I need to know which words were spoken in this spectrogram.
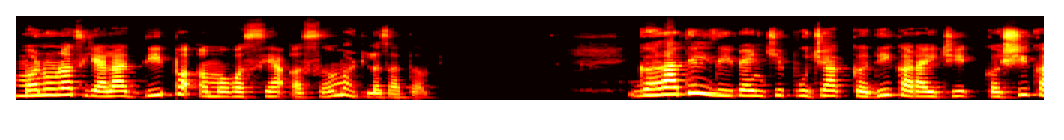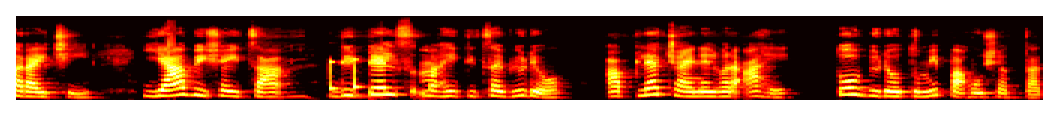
म्हणूनच याला दीप अमावस्या असं म्हटलं जातं. घरातील दिव्यांची पूजा कधी करायची कशी करायची याविषयीचा डिटेल्स माहितीचा व्हिडिओ आपल्या चॅनेलवर आहे. तो व्हिडिओ तुम्ही पाहू शकतात.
